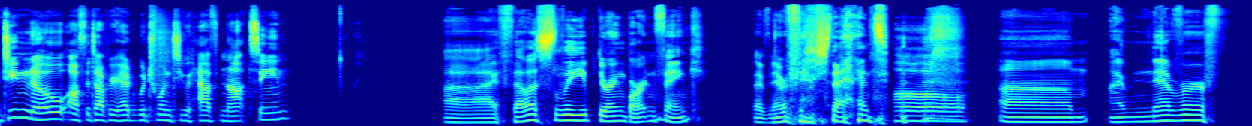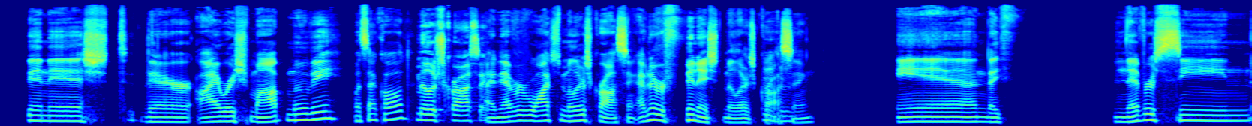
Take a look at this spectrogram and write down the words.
Do you know off the top of your head which ones you have not seen? Uh, I fell asleep during Barton Fink. I've never finished that. Oh, Um, I've never finished their Irish mob movie. What's that called? Miller's Crossing. I never watched Miller's Crossing. I've never finished Miller's Mhm. Crossing, and I never seen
